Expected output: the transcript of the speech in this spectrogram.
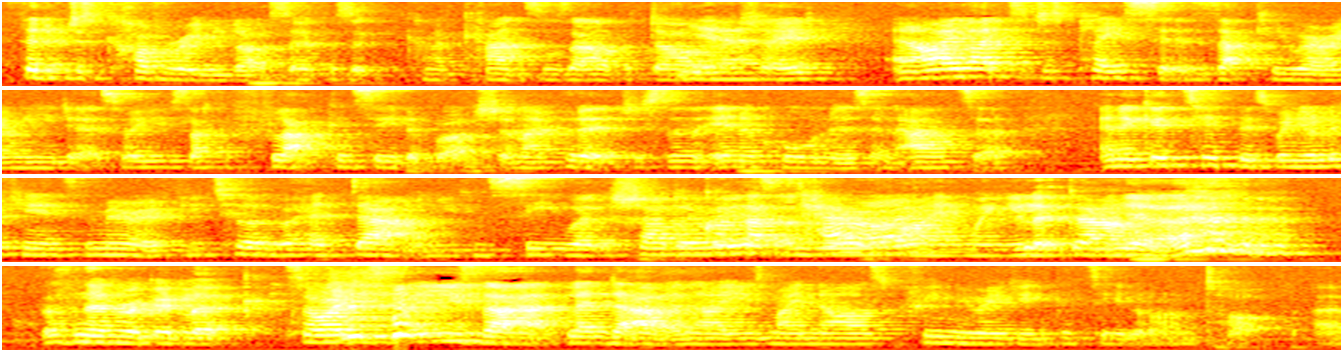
instead of just covering the dark circles, it kind of cancels out the dark Yeah. shade. And I like to just place it exactly where I need it. So I use like a flat concealer brush and I put it just in the inner corners and outer. And a good tip is when you're looking into the mirror, if you tilt your head down, you can see where the shadow Oh God, is that's under your eye. terrifying when you look down. Yeah. That's never a good look. So I just I use that, blend it out, and then I use my NARS Creamy Radiant Concealer on top, um,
